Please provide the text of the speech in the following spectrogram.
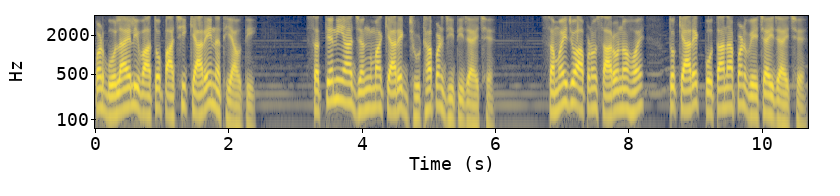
પણ બોલાયેલી વાતો પાછી ક્યારેય નથી આવતી. સત્યની આ જંગમાં ક્યારેક જૂઠા પણ જીતી જાય છે. સમય જો આપણો સારો ન હોય, તો ક્યારેક પોતાના પણ વેચાઈ જાય છે.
